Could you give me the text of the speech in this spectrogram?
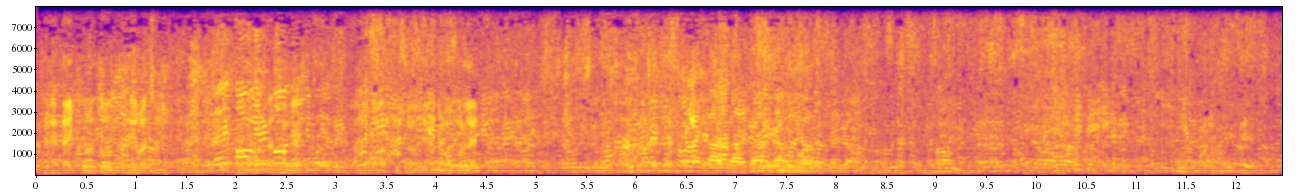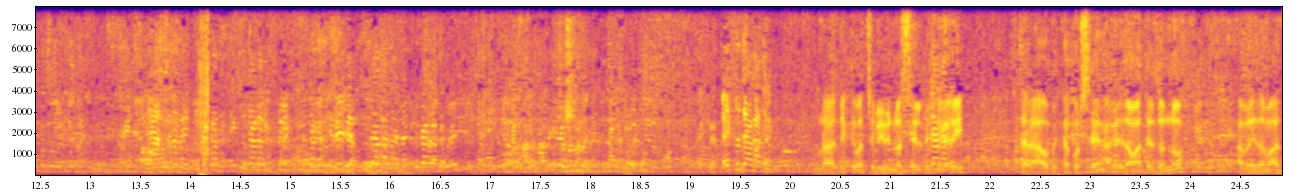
এখানে দায়িত্বরত নির্বাচন বিনিময় করলেন। আমরা দেখতে পাচ্ছি বিভিন্ন সেলফি শিকারী যারা অপেক্ষা করছেন আমির জামাতের জন্য। আমির জামাত,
